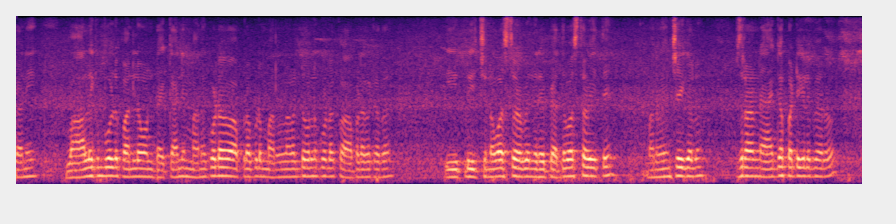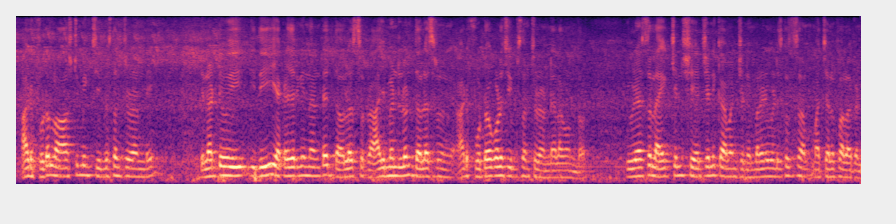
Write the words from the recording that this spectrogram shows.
కానీ వాళ్ళకి బోర్డు పనులు ఉంటాయి. కానీ మనం కూడా అప్పుడప్పుడు మన లాంటి వాళ్ళని కూడా కాపాడాలి కదా. ఇప్పుడు ఈ చిన్న వస్తువు అయిపోయింది. రేపు పెద్ద వస్తువు అయితే మనం ఏం చేయగలం? అసలు నాగ్గా పట్టుకెళ్ళిపోయారు. ఆడి ఫోటో లాస్ట్ మీకు చూపిస్తాను చూడండి. ఇలాంటివి ఇది ఎక్కడ జరిగిందంటే ధవలేశ్వరం రాజమండ్రిలోని ధవలేశ్వరం ఆడి ఫోటో కూడా చూపిస్తాను చూడండి ఎలా ఉందో. ఈ వీడియోస్ లైక్ చేయండి షేర్ చేయండి కామెంట్ చేయండి. మరిన్ని వీడియోస్ కోసం మా ఛానల్ ఫాలో కండి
